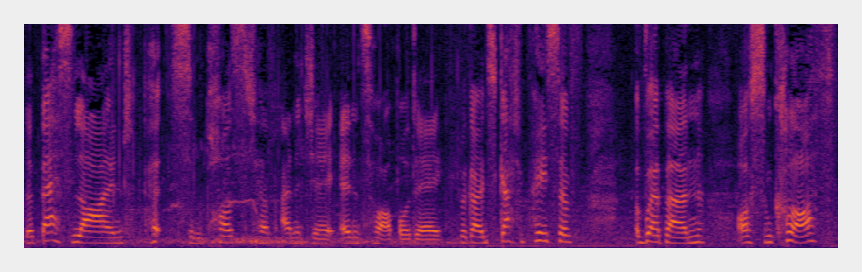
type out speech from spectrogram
The best line to put some positive energy into our body. We're going to get a piece of ribbon or some cloth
